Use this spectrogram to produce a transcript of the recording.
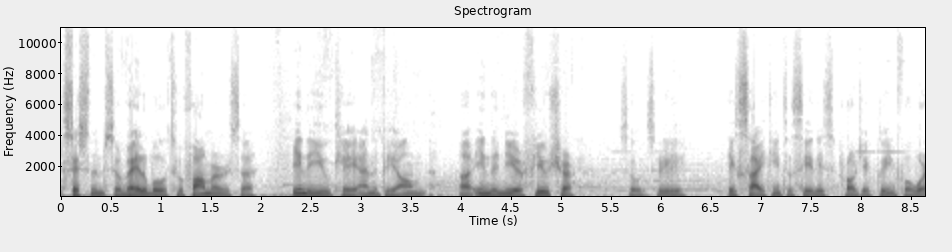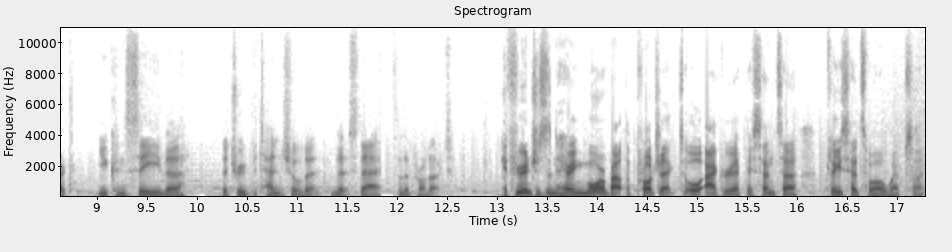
systems available to farmers uh, in the UK and beyond uh, in the near future. So it's really exciting to see this project going forward. You can see the, the true potential that, that's there for the product. If you're interested in hearing more about the project or Agri-EPI Centre, please head to our website.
